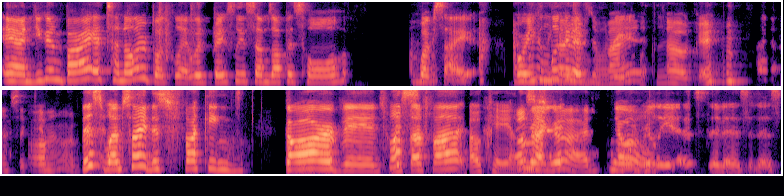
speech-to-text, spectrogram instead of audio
and you can buy a ten dollar booklet, which basically sums up his whole Oh website. I Or you can look oh, at it to buy it? Oh, okay. Like, Oh, damn, I don't wanna This buy website is fucking garbage. What This- the fuck? Okay. Oh my Right. god. No, Oh. it really is. It is. It is.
